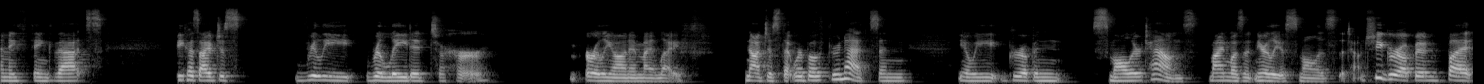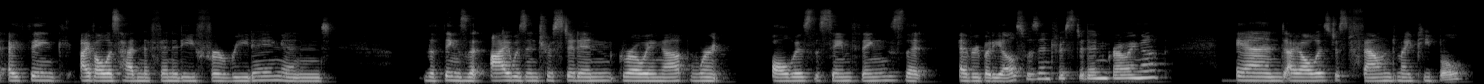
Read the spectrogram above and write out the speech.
And I think that's because I've just really related to her early on in my life. Not just that we're both brunettes and, you know, we grew up in smaller towns. Mine wasn't nearly as small as the town she grew up in, but I think I've always had an affinity for reading and the things that I was interested in growing up weren't always the same things that everybody else was interested in growing up. And I always just found my people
